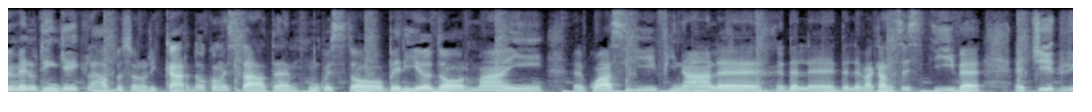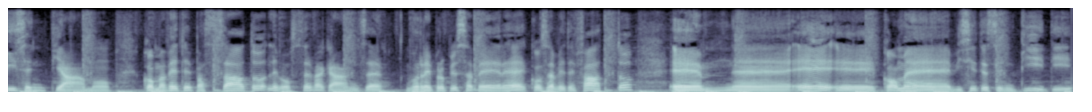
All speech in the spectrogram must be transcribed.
Benvenuti in Gay Club, sono Riccardo, come state? In questo periodo ormai eh, quasi finale delle, delle vacanze estive eh, ci risentiamo. Come avete passato le vostre vacanze? Vorrei proprio sapere cosa avete fatto ehm, eh, e eh, come vi siete sentiti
